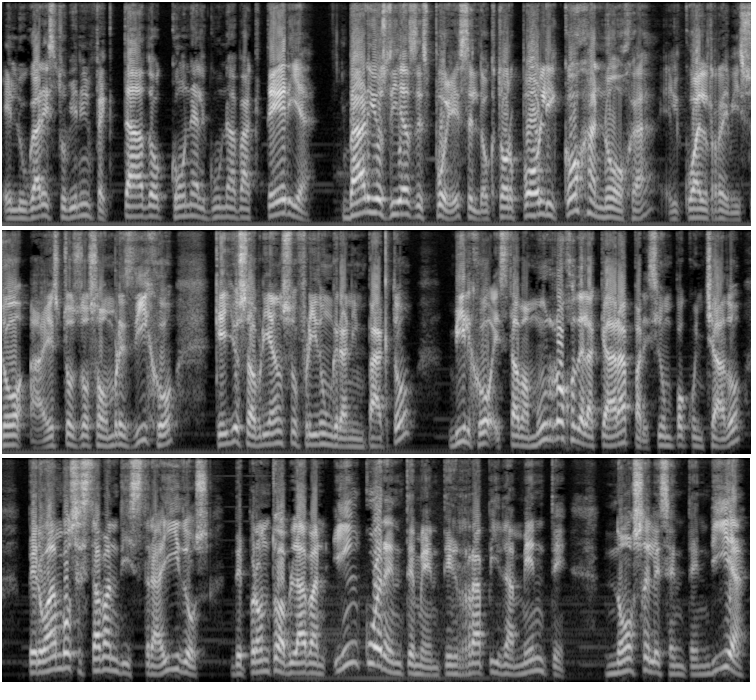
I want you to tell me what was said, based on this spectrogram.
el lugar estuviera infectado con alguna bacteria. Varios días después, el doctor Poli Kohanoja, el cual revisó a estos dos hombres, dijo que ellos habrían sufrido un gran impacto. Biljo estaba muy rojo de la cara, parecía un poco hinchado, pero ambos estaban distraídos, de pronto hablaban incoherentemente y rápidamente, no se les entendía,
